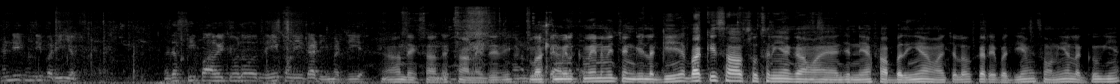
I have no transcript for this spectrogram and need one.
ਠੰਡੀ ਠੰਡੀ ਬੜੀ ਆ ਰੱਸੀ ਪਾ ਕੇ ਚਲੋ ਨਹੀਂ ਪਾਣੀ ਤੁਹਾਡੀ ਮਰਜ਼ੀ ਆ। ਆਹ ਦੇਖ ਸਕਦੇ ਥਾਣੇ ਦੇ ਵੀ। ਬਾਕੀ ਮਿਲਕਮੈਨ ਵੀ ਚੰਗੀ ਲੱਗੀ ਹੈ। ਬਾਕੀ ਸਾਫ਼ ਸੁਥਰੀਆਂ ਗਾਵਾਂ ਆ ਜਿੰਨੀਆਂ ਫੱਬਦੀਆਂ ਵਾ ਚਲੋ ਘਰੇ ਵੱਜੀਆਂ ਵੀ ਸੋਹਣੀਆਂ ਲੱਗੂਗੀਆਂ।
